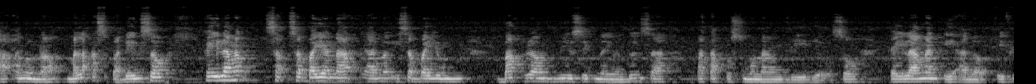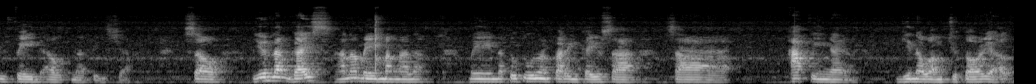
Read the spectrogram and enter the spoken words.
ah, ano na malakas pa din so kailangan sa, sabayan na ano isabay yung background music na yun dun sa patapos mo ng video. So, kailangan i-ano, if you fade out natin siya. So, yun lang guys. Sana may mga may natutunan pa rin kayo sa sa aking uh, ginawang tutorial.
